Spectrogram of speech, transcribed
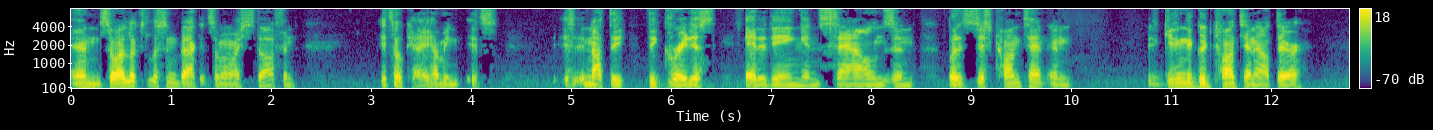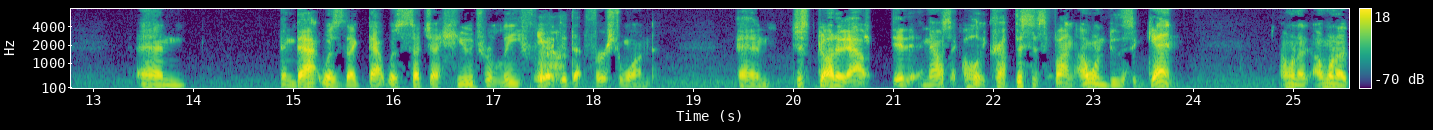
And so I looked, listened back at some of my stuff, and it's okay. I mean, it's, it's not the the greatest editing and sounds and but it's just content and getting the good content out there and and that was like that was such a huge relief when. I did that first one and just got it out did it and now it's like holy crap this is fun I want to do this again I want to I want to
